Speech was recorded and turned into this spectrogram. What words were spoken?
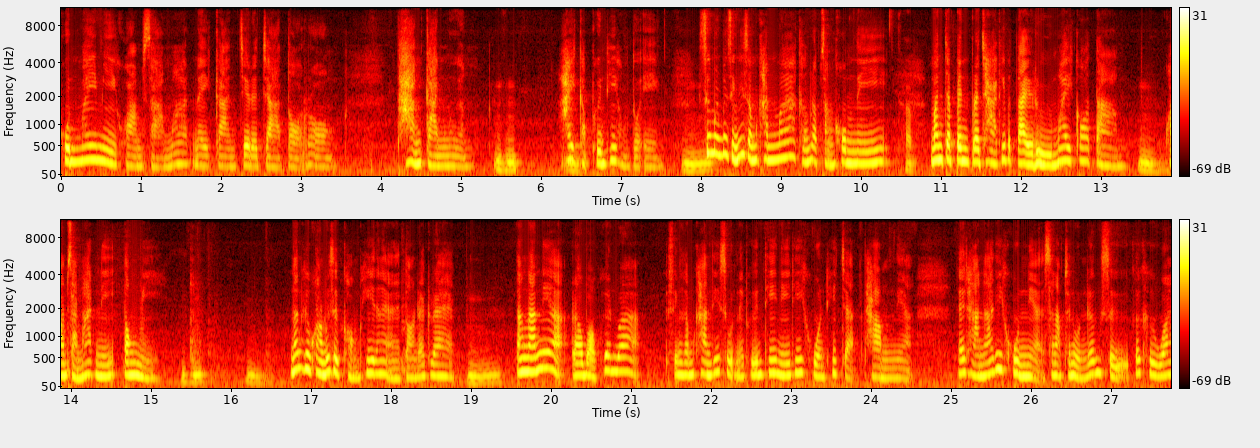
คุณไม่มีความสามารถในการเจรจาต่อรอง ทางการเมืองอือฮึให้กับพื้นที่ของตัวเองอืมซึ่งมันเป็นสิ่งที่สำคัญมากสำหรับสังคมนี้ครับมันจะเป็นประชาธิปไตยหรือไม่ก็ตามอืมความสามารถนี้ต้องมีอือฮึอืมนั่นคือความรู้สึกของพี่ตั้งแต่ในตอนแรกๆอืมดังนั้นเนี่ยเราบอกเพื่อนว่า สิ่งสำคัญที่สุดในพื้นที่นี้ที่ควรที่จะทำเนี่ยในฐานะที่คุณเนี่ยสนับสนุนเรื่องสื่อก็คือว่า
